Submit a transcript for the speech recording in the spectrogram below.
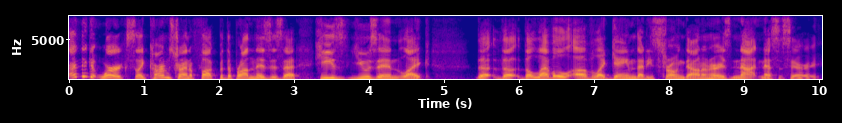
I think it works. Like Carm's trying to fuck, but the problem is, is that he's using like the the the level of like game that he's throwing down on her is not necessary.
